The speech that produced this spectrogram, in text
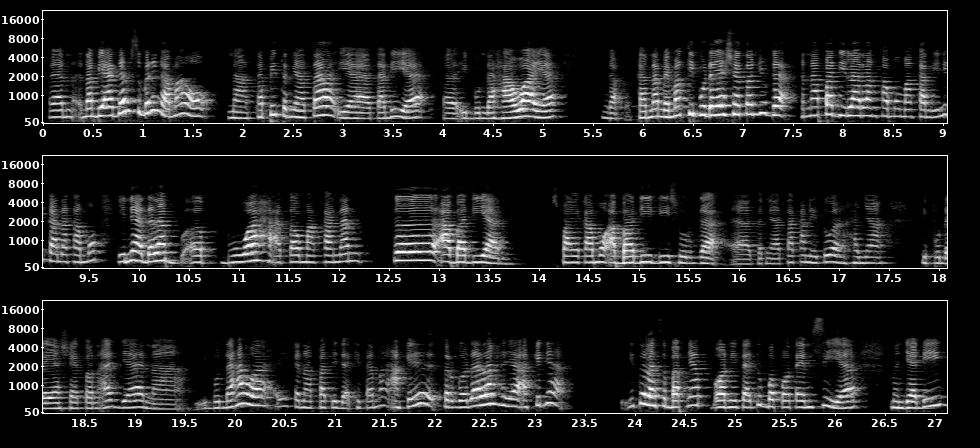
Dan Nabi Adam sebenarnya nggak mau. Nah, tapi ternyata ya tadi ya Ibunda Hawa ya Enggak, karena memang tipu daya setan juga. Kenapa dilarang kamu makan ini? Karena kamu ini adalah eh, buah atau makanan keabadian supaya kamu abadi di surga. Nah, ternyata kan itu hanya tipu daya setan aja. Nah, Ibunda Hawa, kenapa tidak kita mah akhirnya tergodalah ya akhirnya itulah sebabnya wanita itu berpotensi ya menjadi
